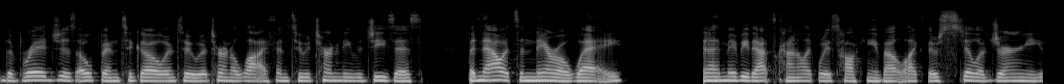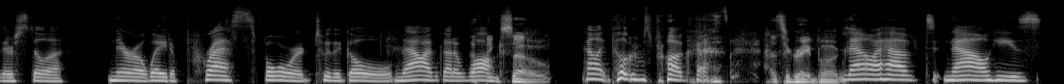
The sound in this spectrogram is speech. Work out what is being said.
the bridge is open to go into eternal life, into eternity with Jesus. But now it's a narrow way. And maybe that's kind of like what he's talking about. Like there's still a journey, there's still a narrow way to press forward to the goal. Now I've got to I walk think so. Kind of like Pilgrim's Progress. That's a great book. now I have to, now he's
